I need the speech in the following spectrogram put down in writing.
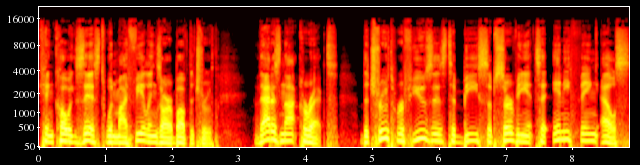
can coexist when my feelings are above the truth. That is not correct. The truth refuses to be subservient to anything else,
